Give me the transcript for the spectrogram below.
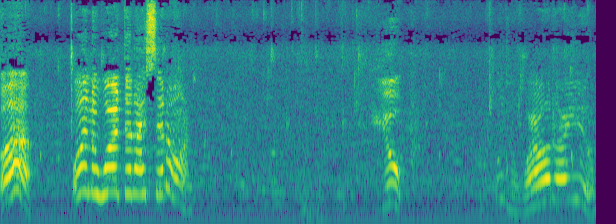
Ah! What in the world did I sit on? You. What in the world are you?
